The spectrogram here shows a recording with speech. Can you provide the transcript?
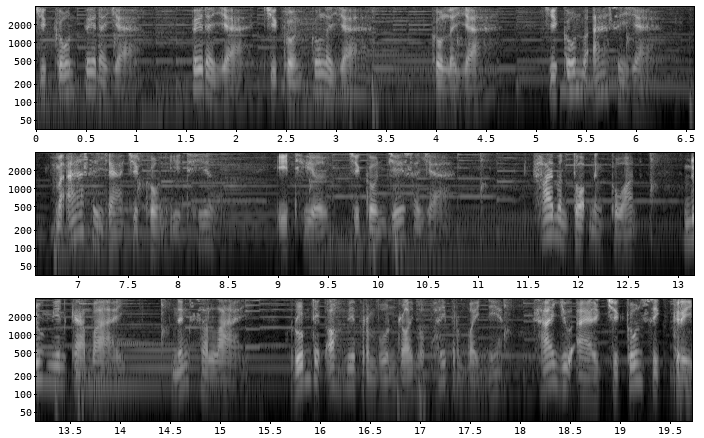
ជាកូនពេដាយ៉ាពេដាយ៉ាជាកូនកូឡាយ៉ា កូឡាយ៉ាជាកូនម៉ាអាសេយ៉ាម៉ាអាសេយ៉ាជាកូនអ៊ីធៀលអ៊ីធៀលជាកូនយេសាយ៉ាហើយបន្ទាប់នឹងគាត់នោះមានកាបាយនិងសាឡាយរួមទាំងអស់មាន928នាក់ហើយយូអែលជាកូនស៊ីគ្រី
